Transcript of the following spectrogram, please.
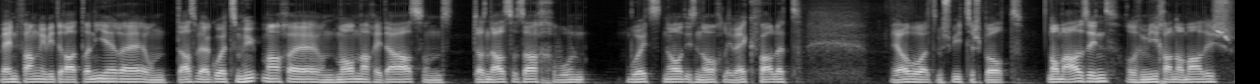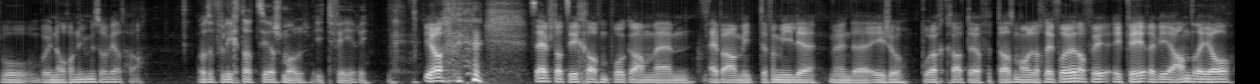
Wann fange ich wieder an trainieren? Und das wäre gut zum heute machen und morgen mache ich das. Und das sind also Sachen, wo, wo jetzt noch, die noch ein bisschen wegfallen. Ja, wo halt im Spitzensport normal sind, oder für mich auch normal ist, wo, wo ich nachher nicht mehr so werde haben. Oder vielleicht auch zuerst mal in die Ferien. ja, selbst steht sicher auf dem Programm, ähm, eben auch mit der Familie. Wir haben äh, eh schon Buch gehabt, dürfen das mal ein bisschen früher noch in die Ferien wie andere Jahre.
